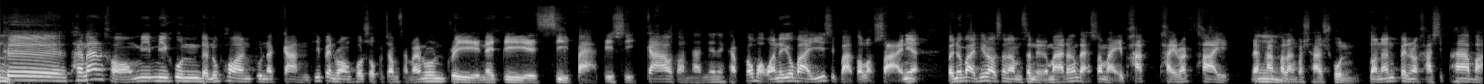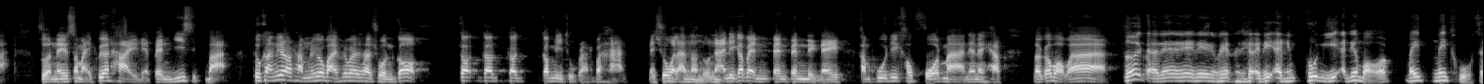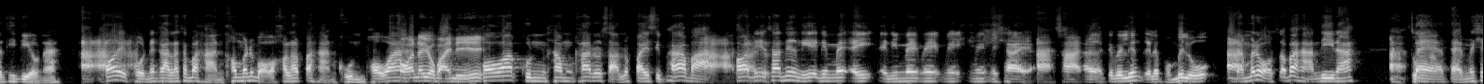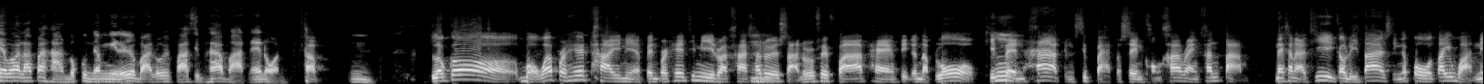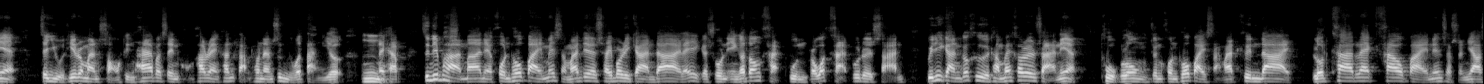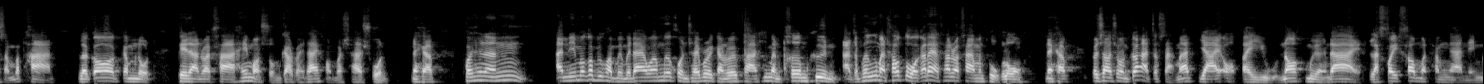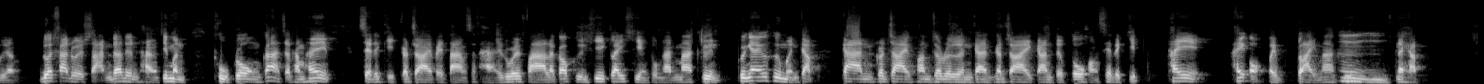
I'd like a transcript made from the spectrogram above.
คือทางด้านของมีมีคุณดนุพรปุณกันที่เป็นรองโฆษกประจำสำนักรัฐมนตรีในปี 48 ปี 49 ตอนนั้นเนี่ยนะครับเขาบอกว่านโยบาย 20 บาทตลอดสายเนี่ยเป็นนโยบายที่เรานำเสนอมาตั้งแต่สมัยพักไทยรักไทยและพักพลังประชาชน ตอนนั้นเป็นราคา 15 บาท ส่วนในสมัยเพื่อไทยเนี่ยเป็น 20 บาท ทุกครั้งที่เราทำนโยบายเพื่อประชาชนก็ก็ก็ก็ก็มีถูกรัฐประหาร ในช่วงเวลาตอนนู้นนะอันนี้ก็เป็นเป็นเป็นหนึ่งในคำพูดที่เขาโค้ดมาเนี่ยนะครับ แล้วก็บอกว่าเฮ้ยแต่นี่นี่อันนี้อันนี้พูดนี้ อันนี้บอกว่าไม่ไม่ถูกซะทีเดียวนะเพราะเหตุผลในการรัฐประหารเขาไม่ได้บอกว่าเขารัฐประหารคุณ เพราะว่าเพราะนโยบายนี้ เพราะว่าคุณทำค่าโดยสารรถไฟสิบห้าบาทเพราะนี้ถ้าเรื่องนี้อันนี้ไม่ไออันนี้ไม่ไม่ไม่ไม่ไม่ใช่อ่าใช่เออจะเป็นเรื่องอื่นอะไรผมไม่รู้แต่ไม่ได้บอกรัฐประหารดีนะแต่แต่ไม่ใช่ว่ารัฐประหารว่าคุณจะมีนโยบายรถไฟฟ้าสิบห้าบาทแน่นอนครับ อืม แล้วก็บอกว่าประเทศไทยเนี่ยเป็นประเทศที่มีราคาค่าโดยสารรถไฟฟ้าแพงติดอันดับโลก คิดเป็น 5-18%ของค่าแรงขั้นต่ำในขณะที่เกาหลีใต้สิงคโปร์ไต้หวันเนี่ยจะอยู่ที่ประมาณ 2-5%ของค่าแรงขั้นต่ำเท่านั้นซึ่งถือว่าต่างเยอะนะครับซึ่งที่ผ่านมาเนี่ยคนทั่วไปไม่สามารถที่จะใช้บริการได้และเอกชนเองก็ต้องขาดทุนเพราะว่าขาดผู้โดยสาร วิธีการก็คือทำให้ค่าโดยสารเนี่ยถูกลงจนคนทั่วไปสามารถขึ้นได้ ลดค่าแรกเข้าไปเนื่องจากสัญญาสัมปทาน แล้วก็กำหนดเพดานราคาให้เหมาะสมกับรายได้ของประชาชนนะครับเพราะฉะนั้นอันนี้มันก็มีความเป็นไปได้ว่าเมื่อคนใช้บริการรถไฟฟ้าที่มันเพิ่มขึ้นอาจจะเพิ่มขึ้นมาเท่าตัวก็ได้ถ้าราคามันถูกลงนะครับประชาชนก็อาจจะสามารถย้ายออกไปอยู่นอกเมืองได้ และค่อยเข้ามาทำงานในเมือง ด้วยค่าโดยสารด้านเดินทางที่มันถูกลงก็อาจจะทำให้เศรษฐกิจกระจายไปตามสถานีรถไฟฟ้า แล้วก็พื้นที่ใกล้เคียงตรงนั้นมากขึ้นพูดง่ายก็คือเหมือนกับการกระจายความเจริญ การกระจายการเติบโตของเศรษฐกิจให้ให้ออกไปไกลมากขึ้นนะครับ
